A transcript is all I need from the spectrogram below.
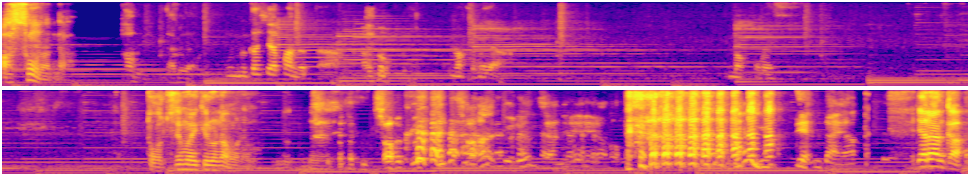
あ、そうなんだ。パン、ダメだ。昔はパンだった。あ、そう。今、米だ。今、米です。どっちでもいけるな、俺も。ちょ、来る、来るん。じゃねえよ。何言ってん。だよ。いや、なん。か、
